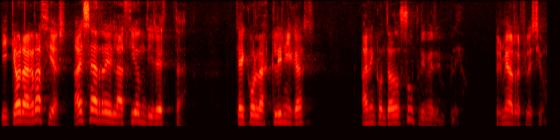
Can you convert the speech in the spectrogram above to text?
y que ahora, gracias a esa relación directa que hay con las clínicas, han encontrado su primer empleo. Primera reflexión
